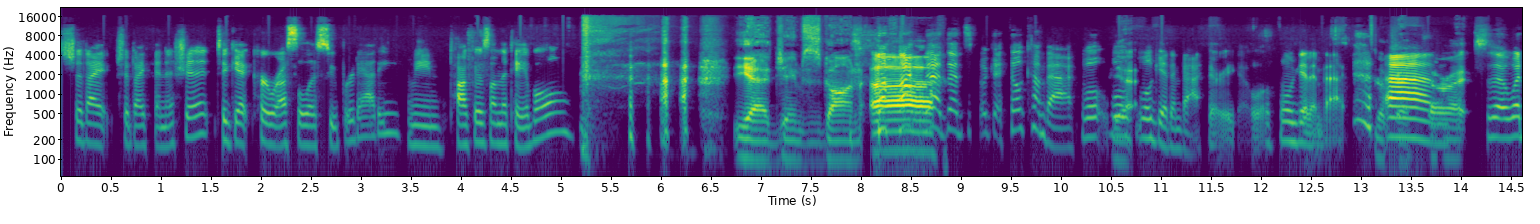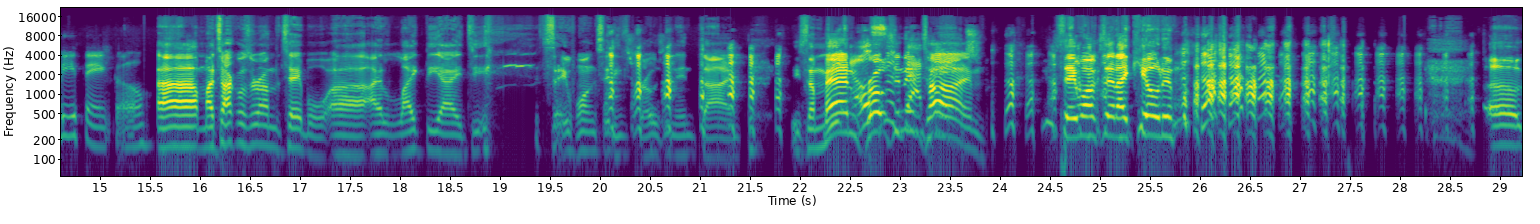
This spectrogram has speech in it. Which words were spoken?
Should I should I finish it to get Kurt Russell as super daddy? I mean, tacos on the table. yeah, James is gone. Uh, That- that's okay. He'll come back. We'll we'll yeah. we'll get him back. There we go. We'll we'll get him back. okay, Um, right. So what do you think, Bill? Uh, my tacos are on the table. Uh, I like the idea. Say Wong said he's frozen in time. He's a man frozen in time. Say Wong said I killed him. oh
